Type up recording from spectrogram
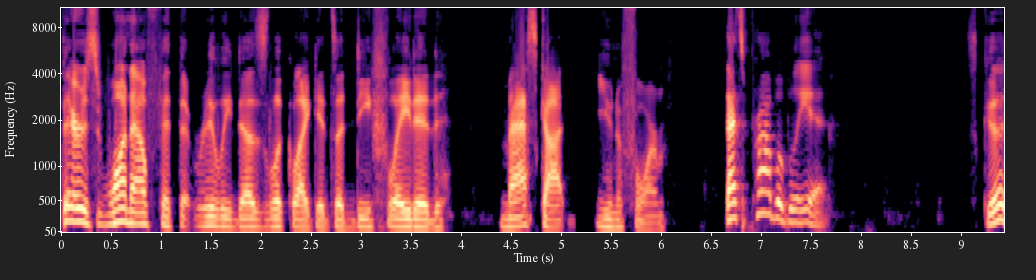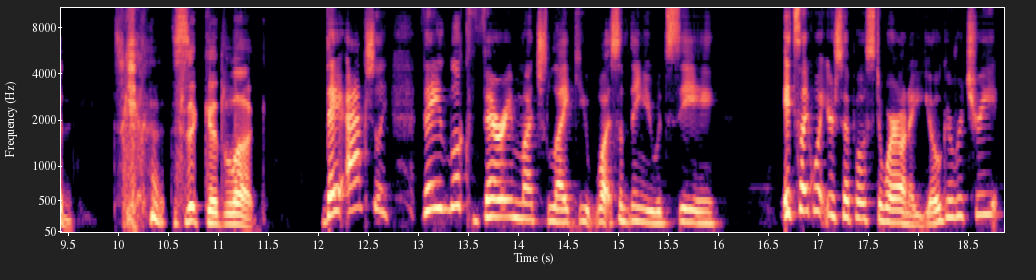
there's one outfit that really does look like it's a deflated mascot uniform. That's probably it. It's good. It's good. It's a good look. They actually they look very much like you what something you would see. It's like what you're supposed to wear on a yoga retreat.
